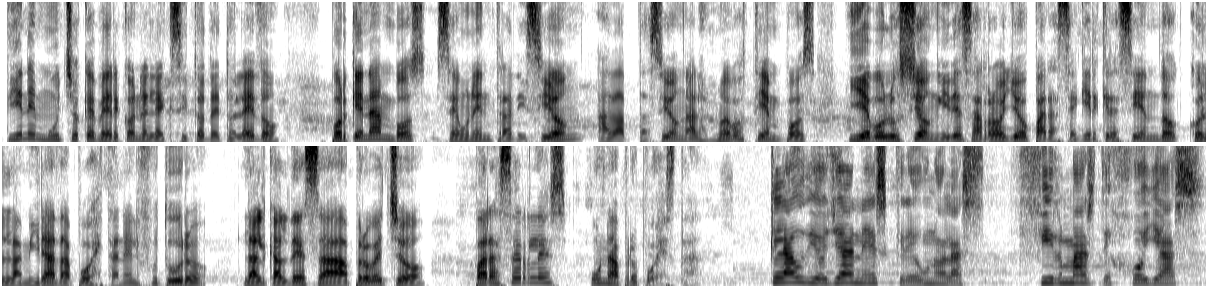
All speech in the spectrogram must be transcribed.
tiene mucho que ver con el éxito de Toledo, porque en ambos se unen tradición, adaptación a los nuevos tiempos y evolución y desarrollo para seguir creciendo con la mirada puesta en el futuro. La alcaldesa aprovechó para hacerles una propuesta. Claudio Llanes creó una de las firmas de joyas,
